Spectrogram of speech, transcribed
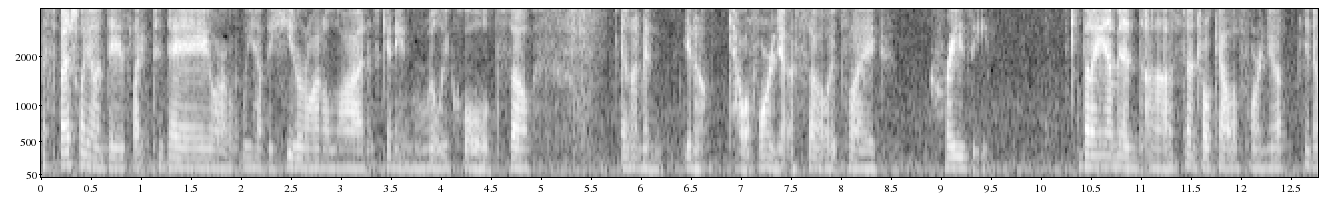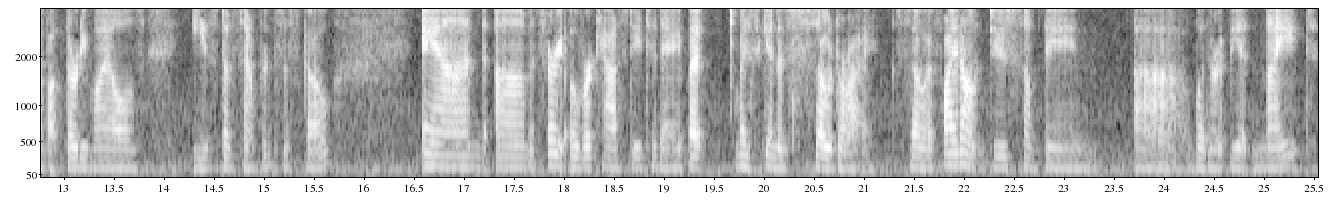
especially on days like today or we have the heater on a lot. It's getting really cold. So, and I'm in, you know, California, so it's like crazy. But I am in uh, Central California, you know, about 30 miles east of San Francisco. And um, it's very overcasty today, but my skin is so dry. So if I don't do something, uh, whether it be at night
